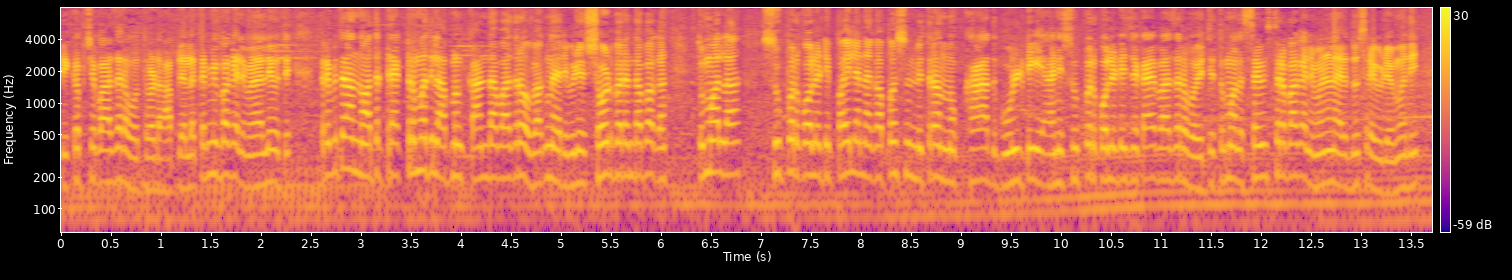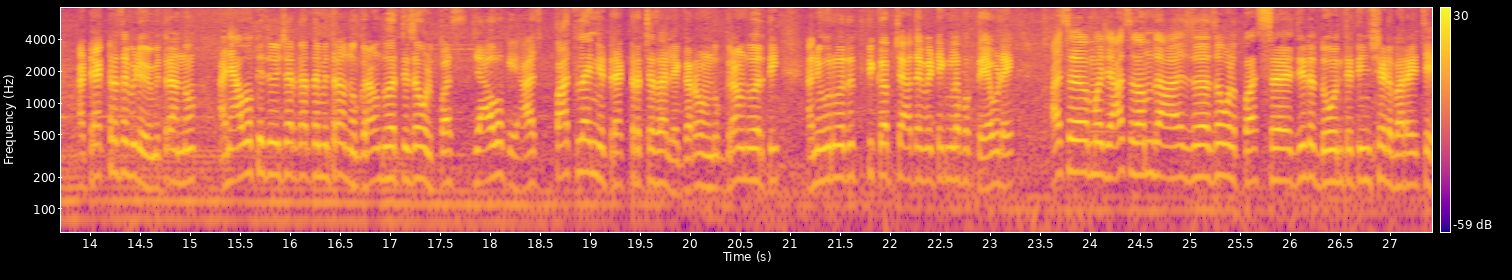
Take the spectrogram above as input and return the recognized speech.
पिकअपचे बाजारभाव थोडं आपल्याला कमी बघायला मिळाले होते. तर मित्रांनो आता ट्रॅक्टरमधील आपण कांदा बाजारभाव बघणारे व्हिडिओ शेवटपर्यंत बघा. तुम्हाला सुपर क्वालिटी पहिल्या नागापासून मित्रांनो खाद गोल्टी आणि सुपर क्वालिटीचे काय बाजारभाव आहे ते तुम्हाला सविस्तर बघायला मिळणार आहे दुसऱ्या व्हिडिओमध्ये हा ट्रॅक्टरचा व्हिडिओ आहे मित्रांनो. आणि आवकेचा विचार करता मित्रांनो ग्राउंडवरती जवळपास जे आवक आहे आज पाच लाईनी ट्रॅक्टरच्या झाल्या ग्राउंड ग्राउंडवरती आणि परत पिकअपच्या आता वेटिंगला फक्त एवढे. असं म्हणजे असं समजा आज जवळपास जिथं दोन ते तीन शेड भरायचे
